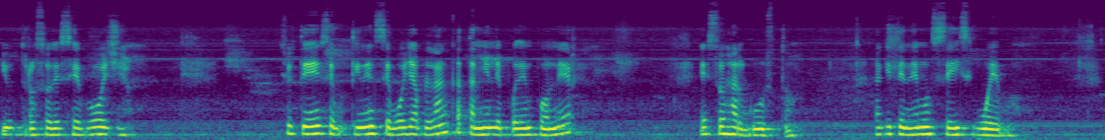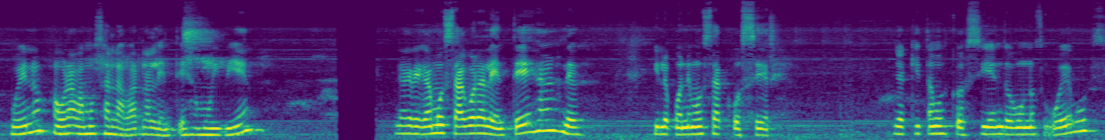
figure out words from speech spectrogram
y un trozo de cebolla. Si ustedes tienen cebolla blanca, también le pueden poner. Esto es al gusto. Aquí tenemos seis huevos. Bueno, ahora vamos a lavar la lenteja muy bien. Le agregamos agua a la lenteja y lo ponemos a cocer. Y aquí estamos cociendo unos huevos.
